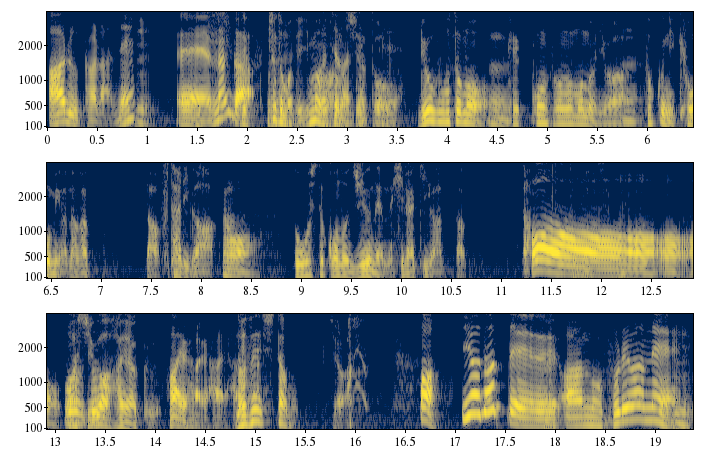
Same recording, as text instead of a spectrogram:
あるからね、うん。ええなんかでちょっと待って、今の話だと、え両方ともうん。結婚そのものには、うん。特に興味がなかった2人がどうしてこの10年の開きがあったんだ？ってとですよね。わしは早く。はいはいはいはいなぜしたの？じゃあ。あいやだって、はあのそれはね、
